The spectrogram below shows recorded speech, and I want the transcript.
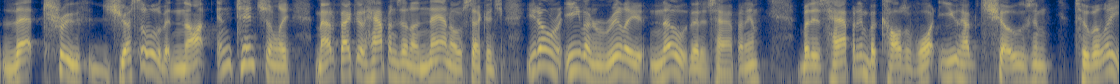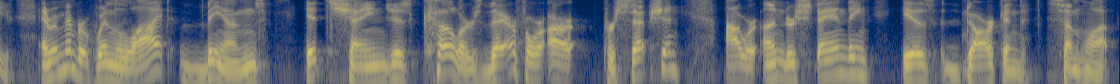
that truth just a little bit, not intentionally. Matter of fact, it happens in a nanosecond. You don't even really know that it's happening, but it's happening because of what you have chosen to believe. And remember, when light bends, it changes colors. Therefore, our perception, our understanding, is darkened somewhat.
